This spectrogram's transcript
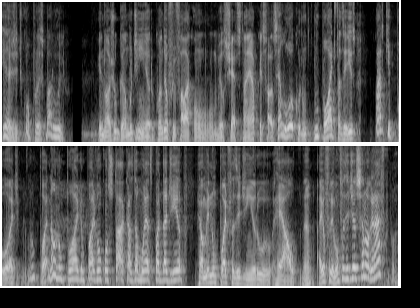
E a gente comprou esse barulho e nós julgamos dinheiro. Quando eu fui falar com meus chefes na época, eles falaram: você é louco, não, não pode fazer isso. Claro que pode, não pode. Não, não pode, não pode. Vamos consultar a Casa da Moeda, pode dar dinheiro. Realmente não pode fazer dinheiro real, né? Aí eu falei, vamos fazer dinheiro cenográfico, pô.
